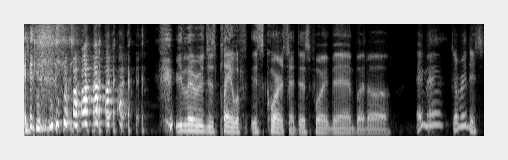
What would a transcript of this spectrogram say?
we literally just playing with its course at this point, man. But uh, hey, man, good riddance.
